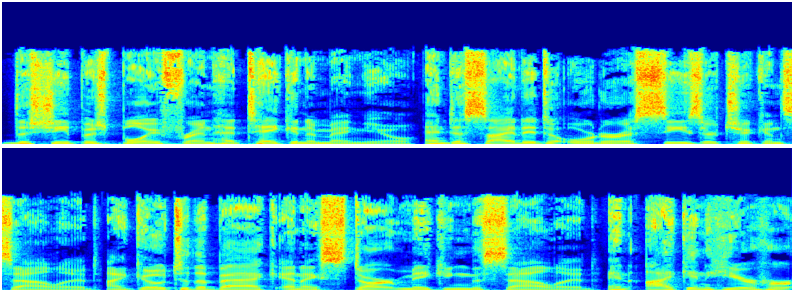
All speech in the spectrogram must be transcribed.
The sheepish boyfriend had taken a menu and decided to order a Caesar chicken salad. I go to the back and I start making the salad, and I can hear her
